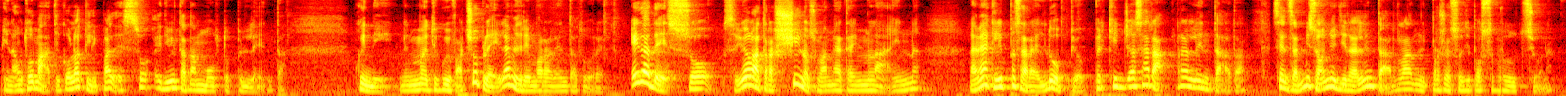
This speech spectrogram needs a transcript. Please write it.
in automatico la clip adesso è diventata molto più lenta. Quindi nel momento in cui faccio play la vedremo a rallentatore. Ed adesso, se io la trascino sulla mia timeline, la mia clip sarà il doppio, perché già sarà rallentata, senza bisogno di rallentarla nel processo di post-produzione.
